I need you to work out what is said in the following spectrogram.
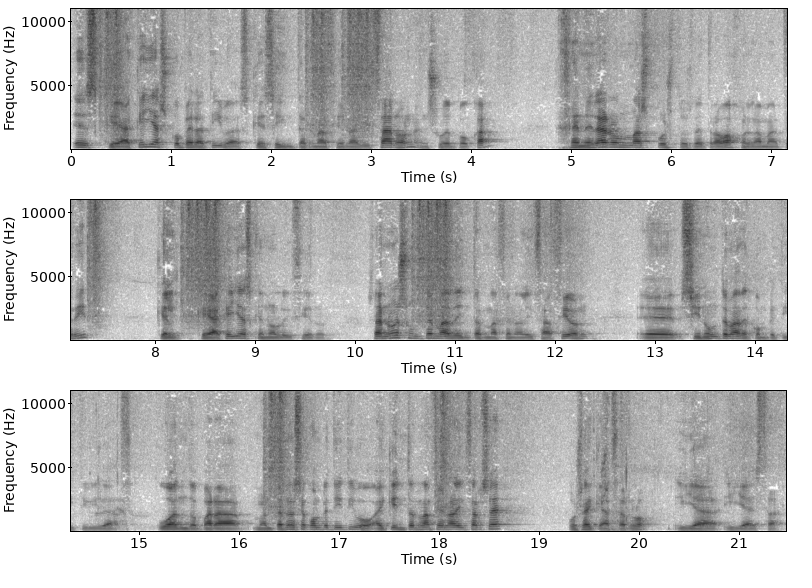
es que aquellas cooperativas que se internacionalizaron en su época generaron más puestos de trabajo en la matriz que, que aquellas que no lo hicieron. O sea, no es un tema de internacionalización, eh, sino un tema de competitividad. Cuando para mantenerse competitivo hay que internacionalizarse, pues hay que hacerlo y ya, y ya está.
